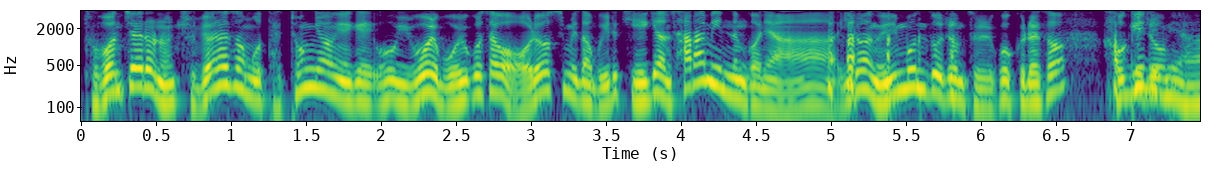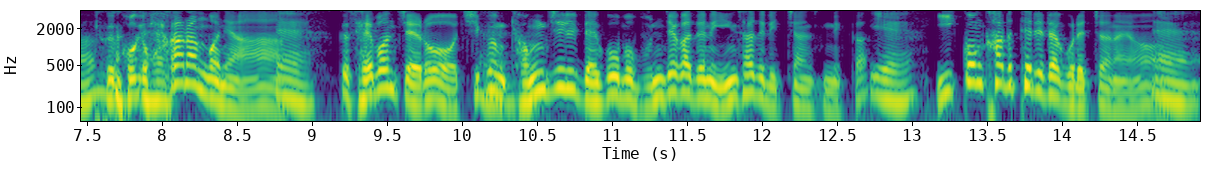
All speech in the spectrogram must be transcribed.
두 번째로는 주변에서 뭐 대통령에게 어, 6월 모의고사가 어려웠습니다 뭐 이렇게 얘기한 사람이 있는 거냐 이런 의문도 좀 들고 그래서 거기 좀. 그 거기 화가 난 거냐 예. 그 세 번째로 지금 네. 경질되고 뭐 문제가 되는 인사들 있지 않습니까 예. 이권 카르텔이라고 그랬잖아요 예.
